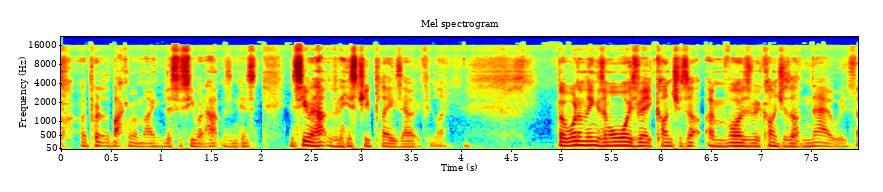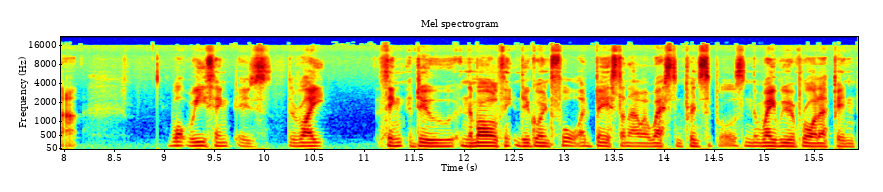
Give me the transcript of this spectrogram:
I'll put it at the back of my mind. Let's just see what happens in his, see what happens when history plays out, if you like. But one of the things I'm always very conscious of, I'm always very conscious of now is that what we think is the right thing to do and the moral thing to do going forward based on our Western principles and the way we were brought up in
